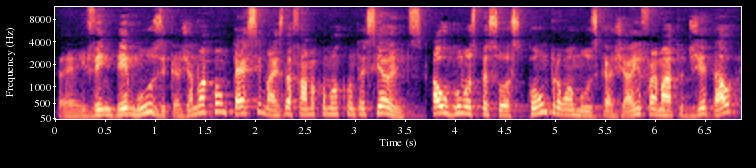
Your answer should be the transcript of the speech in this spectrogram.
é, e vender música já não acontece mais da forma como acontecia antes. Algumas pessoas compram a música já em formato digital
